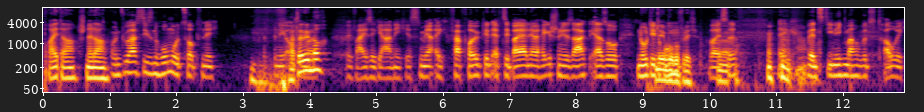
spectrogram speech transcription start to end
breiter, schneller. Und du hast diesen Homo-Zopf nicht. Das finde ich auch Hat er den noch? Ich weiß ich ja nicht. Ist mir, ich verfolge den FC Bayern, ja, hätte ich schon gesagt, eher so Not die Nebenberuflich. Weißt Ja. du? Wenn es die nicht machen, wird es traurig.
